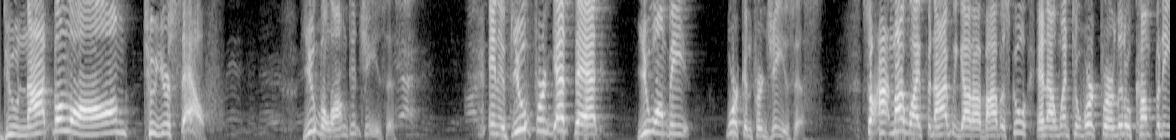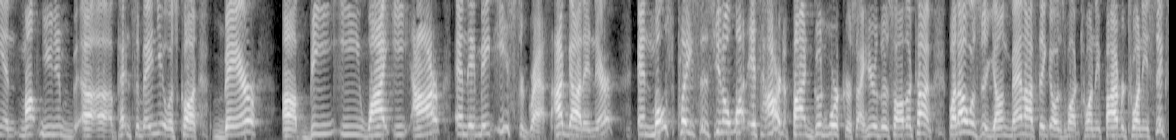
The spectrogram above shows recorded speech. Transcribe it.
do not belong to yourself. You belong to Jesus. And if you forget that, you won't be working for Jesus. So I, my wife and I, we got our Bible school, and I went to work for a little company in Mount Union, uh, uh Pennsylvania. It was called Beyer uh, B E Y E R, and they made Easter grass. I got in there. And most places, you know what? It's hard to find good workers. I hear this all the time. But I was a young man. I think I was about 25 or 26.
